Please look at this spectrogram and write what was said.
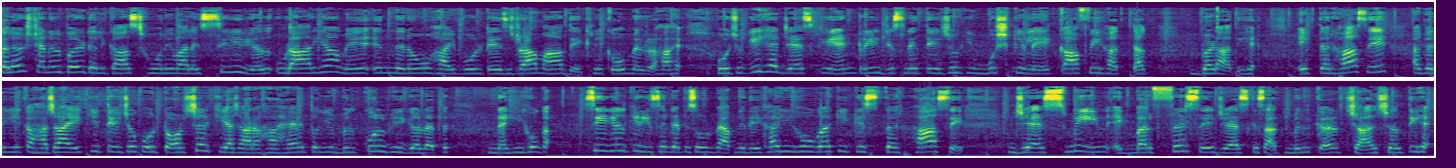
कलर्स चैनल पर टेलीकास्ट होने वाले सीरियल उड़ारिया में इन दिनों हाई वोल्टेज ड्रामा देखने को मिल रहा है। हो चुकी है जैस की एंट्री, जिसने तेजो की मुश्किलें काफ़ी हद तक बढ़ा दी है। एक तरह से अगर ये कहा जाए कि तेजो को टॉर्चर किया जा रहा है तो ये बिल्कुल भी गलत नहीं होगा। सीरियल की रिसेंट एपिसोड में आपने देखा ही होगा कि किस तरह से जैस्मीन एक बार फिर से जैस के साथ मिलकर चाल चलती है।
